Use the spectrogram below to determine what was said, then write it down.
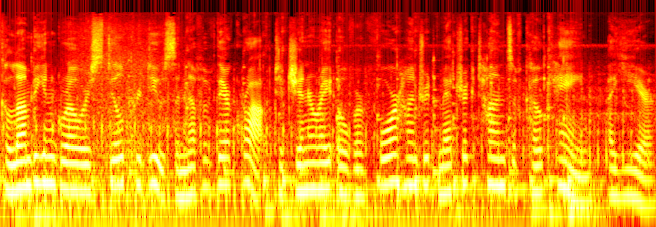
Colombian growers still produce enough of their crop to generate over 400 metric tons of cocaine a year.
